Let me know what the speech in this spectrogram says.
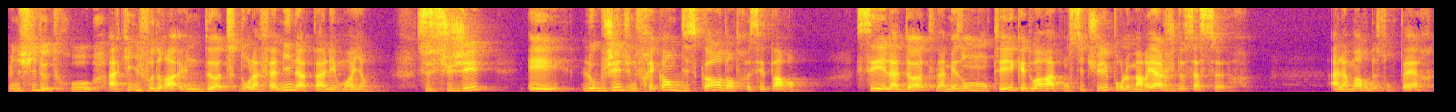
une fille de trop, à qui il faudra une dot dont la famille n'a pas les moyens. Ce sujet est l'objet d'une fréquente discorde entre ses parents. C'est la dot, la maison montée, qu'Edouard a constituée pour le mariage de sa sœur. À la mort de son père,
